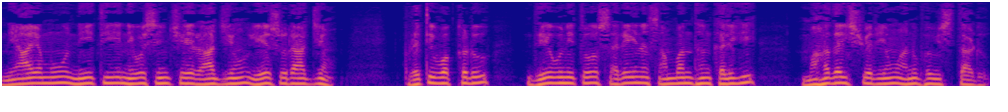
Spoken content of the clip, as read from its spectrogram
న్యాయము నీతి నివసించే రాజ్యం యేసు రాజ్యం. ప్రతి ఒక్కడూ దేవునితో సరైన సంబంధం కలిగి మహదైశ్వర్యం అనుభవిస్తాడు.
